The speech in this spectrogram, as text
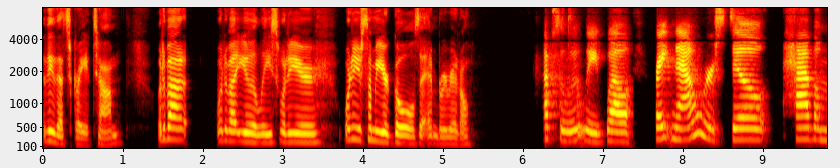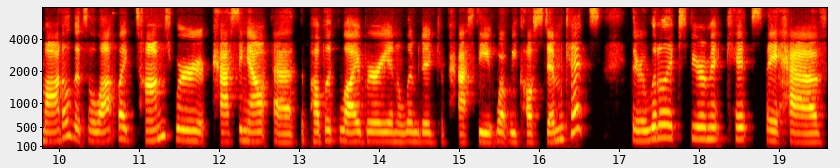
I think that's great, Tom. What about what about you, Elise? What are your what are your, some of your goals at Embry Riddle? Absolutely. Well, right now we're still have a model that's a lot like Tom's. We're passing out at the public library in a limited capacity what we call STEM kits. They're little experiment kits. They have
